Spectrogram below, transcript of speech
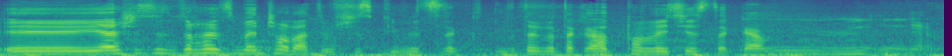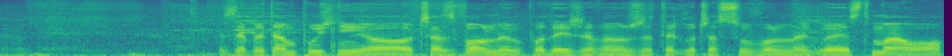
yy, ja już jestem trochę zmęczona tym wszystkim, więc tak, dlatego taka odpowiedź jest taka, mm, nie wiem. Zapytam później o czas wolny, bo podejrzewam, że tego czasu wolnego jest mało.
